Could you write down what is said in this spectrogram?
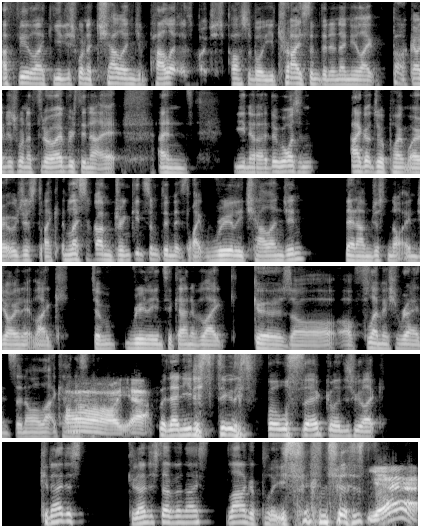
I feel like you just want to challenge your palate as much as possible. You try something and then you're like, fuck, I just want to throw everything at it. And, you know, there wasn't, I got to a point where it was just like, unless if I'm drinking something that's like really challenging, then I'm just not enjoying it. Like, so really into kind of like Gueuze or, or Flemish Reds and all that kind of oh, stuff. Oh, yeah. But then you just do this full circle and just be like, can I just, can I just have a nice lager, please? and just, yeah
